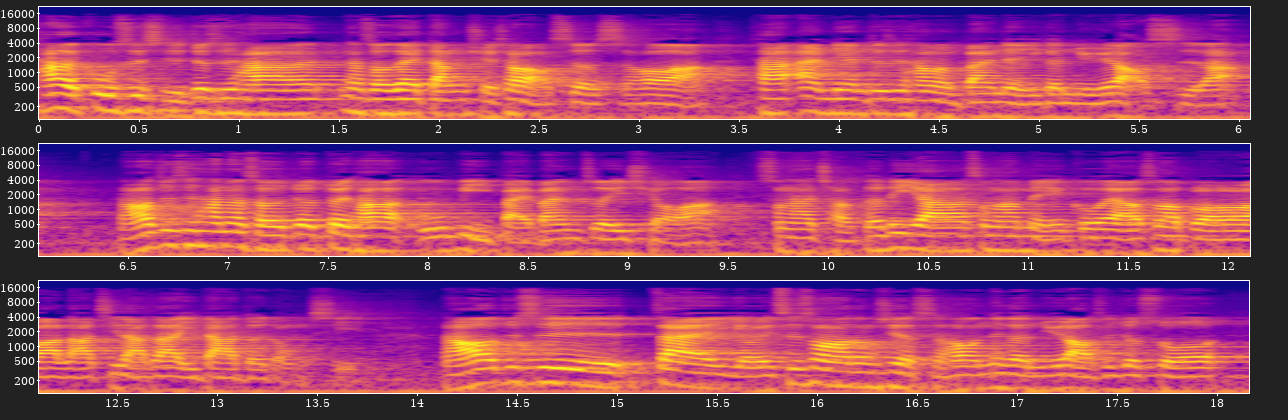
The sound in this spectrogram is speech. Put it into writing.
他的故事，其实就是他那时候在当学校老师的时候啊，他暗恋就是他们班的一个女老师啦。然后就是他那时候就对他无比百般追求啊，送他巧克力啊，送他玫瑰啊，送他巴拉巴拉拉七拉杂一大堆东西。然后就是在有一次送他东西的时候，那个女老师就说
